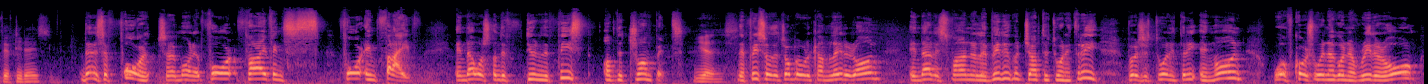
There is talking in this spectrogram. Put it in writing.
50 days. There is a four ceremony, four, five, and four and five, and that was on the during the feast of the trumpets. Yes. The feast of the trumpet will come later on, and that is found in Leviticus chapter 23, verses 23 and on. Well, of course, we're not going to read it all,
